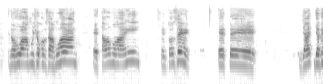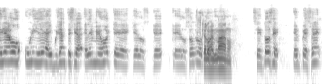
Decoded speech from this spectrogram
no jugaba mucho con San Juan, estábamos ahí, entonces, este, ya, ya teníamos una idea y mucha gente decía, él es mejor que, que los, que, que los otros. Que los dos". hermanos. Sí, entonces empecé,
